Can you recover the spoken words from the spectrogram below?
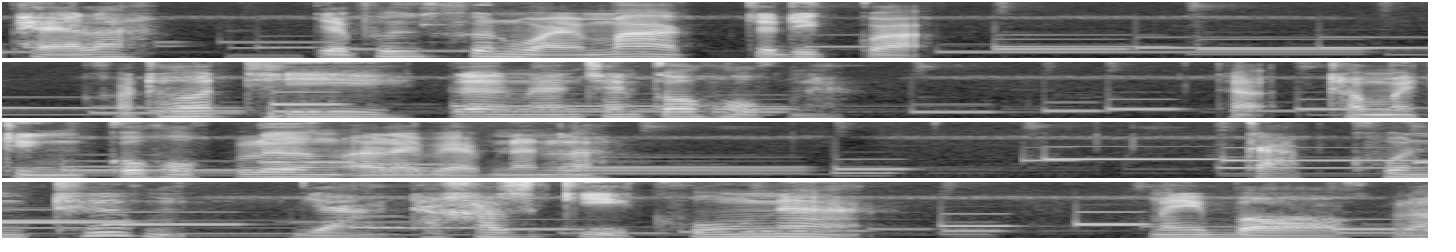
แผลล่ะ อย่าเพิ่งเคลื่อนไหวมากจะดีกว่า ขอโทษทีเรื่องนั้นฉันโกหกนะททำไมถึงโกหกเรื่องอะไรแบบนั้นล่ะ กับคนทึ่มอย่างทาคาสกิคุ้งน่ะไม่บอกหร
